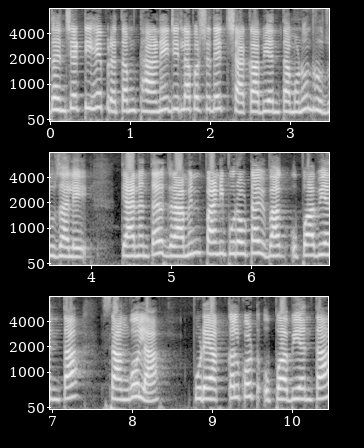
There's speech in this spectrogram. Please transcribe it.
धनशेट्टी हे प्रथम ठाणे जिल्हा परिषदेत शाखा अभियंता म्हणून रुजू झाले. त्यानंतर ग्रामीण पाणी पुरवठा विभाग उपअभियंता सांगोला पुढे अक्कलकोट उपअभियंता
